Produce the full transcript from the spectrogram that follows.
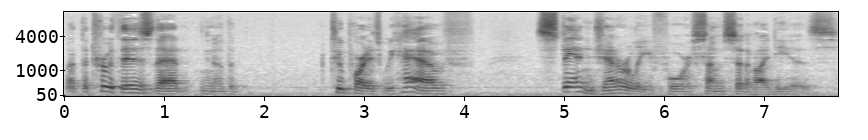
But the truth is that you know the two parties we have stand generally for some set of ideas.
